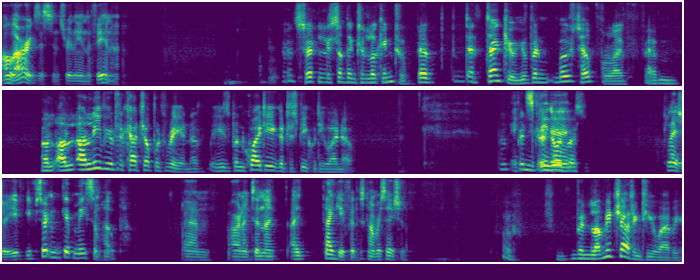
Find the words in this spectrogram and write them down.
all our existence, really, in the Fianna. It's certainly something to look into. Uh, th- thank you. You've been most helpful. I've um, I'll, I'll I'll leave you to catch up with Rian. Uh, He's been quite eager to speak with you. I know. It's been the a- pleasure. You've, you've certainly given me some hope, um, Arlington. I, I thank you for this conversation. been lovely chatting to you, Abby.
